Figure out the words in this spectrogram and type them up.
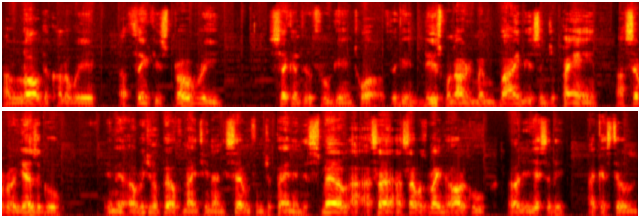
I love the colorway. I think it's probably second to the Flu Game 12. Again, this one, I remember buying this in Japan uh, several years ago in the original pair of 1997 from Japan. And the smell, as I, as I was writing the article earlier yesterday, I can still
